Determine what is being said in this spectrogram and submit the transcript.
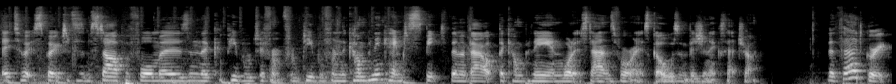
They t- spoke to some star performers, and the people different from people from the company came to speak to them about the company and what it stands for and its goals and vision, etc. The third group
